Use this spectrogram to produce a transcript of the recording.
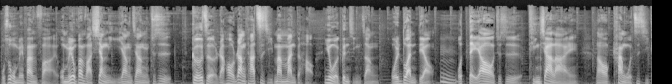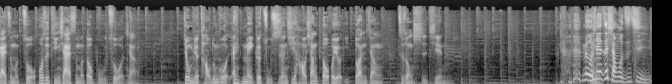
我说：“我没办法，我没有办法像你一样这样，就是搁着，然后让他自己慢慢的好，因为我更紧张。我我会乱掉。嗯，我得要就是停下来，然后看我自己该怎么做，或是停下来什么都不做，这样。就我们有讨论过，哎、欸，每个主持人其实好像都会有一段这样这种时间。没有，我现在在想我自己。嗯、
